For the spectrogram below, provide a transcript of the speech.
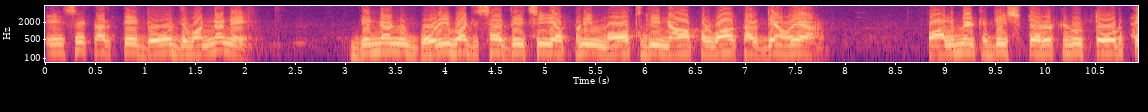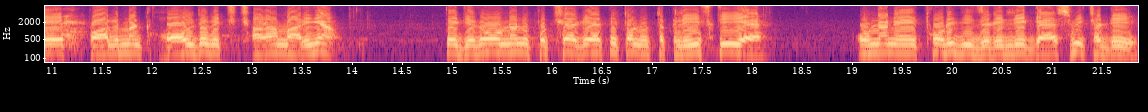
ਇਸੇ ਕਰਕੇ ਦੋ ਜਵਾਨਾਂ ਨੇ ਜਿਨ੍ਹਾਂ ਨੂੰ ਗੋਲੀ ਵੱਜ ਸਕਦੀ ਸੀ, ਆਪਣੀ ਮੌਤ ਦੀ ਨਾ ਪਰਵਾਹ ਕਰਦਿਆਂ ਹੋਇਆਂ ਪਾਰਲੀਮੈਂਟ ਦੀ ਸਿਕਿਉਰਿਟੀ ਨੂੰ ਤੋੜ ਕੇ ਪਾਰਲੀਮੈਂਟ ਹਾਲ ਦੇ ਵਿੱਚ ਛਾਲਾਂ ਮਾਰੀਆਂ। ਤੇ ਜਦੋਂ ਉਹਨਾਂ ਨੂੰ ਪੁੱਛਿਆ ਗਿਆ ਕਿ ਤੁਹਾਨੂੰ ਤਕਲੀਫ ਕੀ ਹੈ, ਉਹਨਾਂ ਨੇ ਥੋੜੀ ਜਿਹੀ ਜ਼ਹਿਰੀਲੀ ਗੈਸ ਵੀ ਛੱਡੀ।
